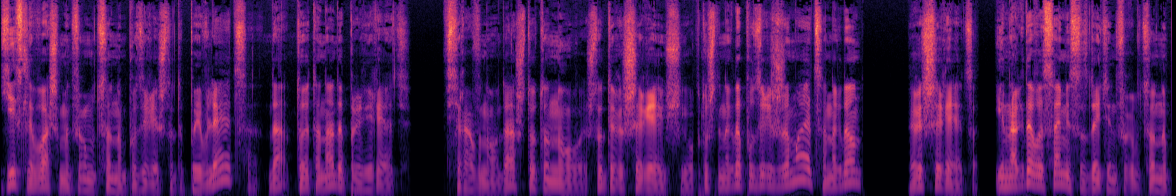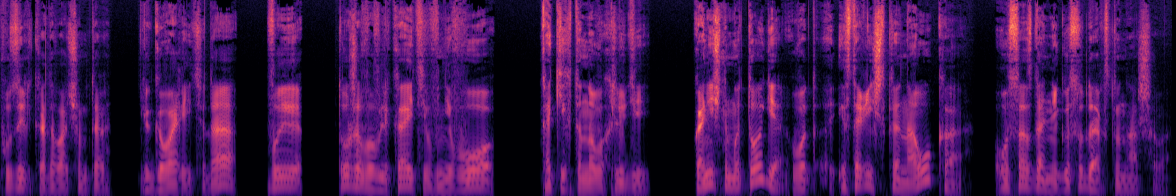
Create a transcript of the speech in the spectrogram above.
если в вашем информационном пузыре что-то появляется, да, то это надо проверять все равно, да, что-то новое, что-то расширяющее его. Потому что иногда пузырь сжимается, иногда он расширяется. Иногда вы сами создаете информационный пузырь, когда вы о чем-то говорите, да, вы тоже вовлекаете в него каких-то новых людей. В конечном итоге вот историческая наука о создании государства нашего,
